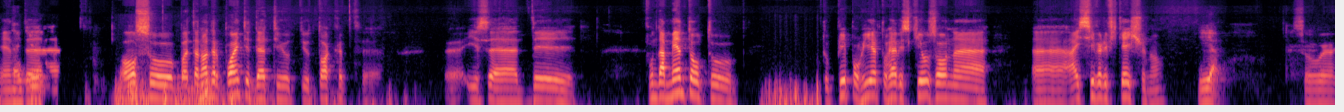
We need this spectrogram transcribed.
And uh, also, but another point that you you talked uh, uh, is the fundamental to to people here to have skills on uh, uh, IC verification. No? Yeah. So uh,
